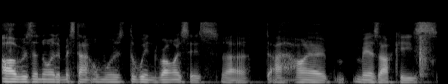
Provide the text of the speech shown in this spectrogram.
I was annoyed I missed out on was The Wind Rises, uh, Hayao Miyazaki's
